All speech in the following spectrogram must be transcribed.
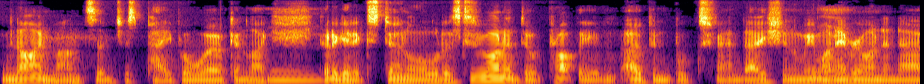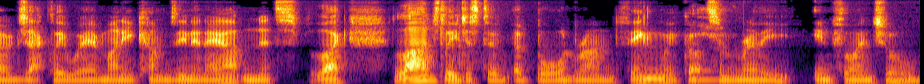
nine months of just paperwork and like Mm. got to get external auditors because we want to do it properly. An open books foundation. We want everyone to know exactly where money comes in and out, and it's like largely just a, a board run thing. We've got Yeah. some really influential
